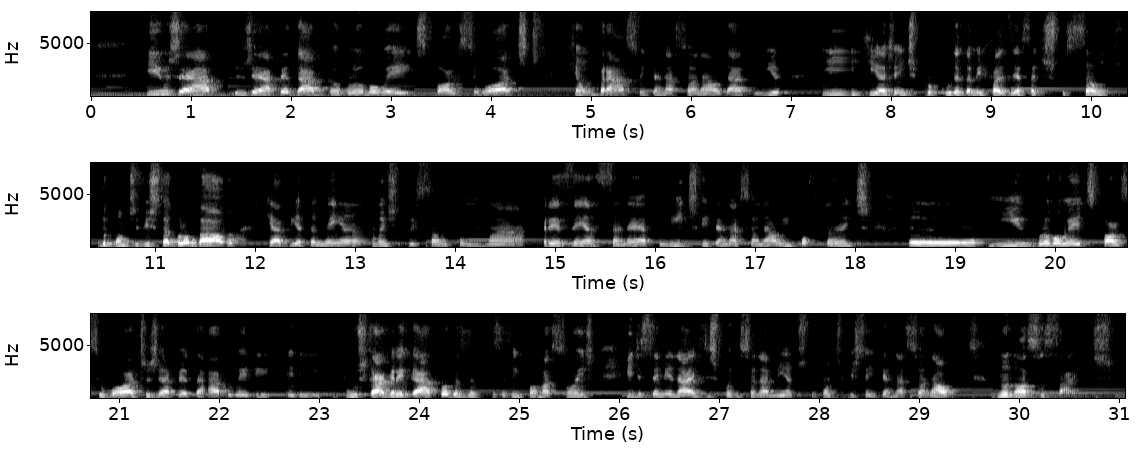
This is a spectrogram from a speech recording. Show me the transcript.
E o, GA, o GAPW, que é o Global AIDS Policy Watch, que é um braço internacional da BIA, e que a gente procura também fazer essa discussão do ponto de vista global, que a BIA também é uma instituição com uma presença né, política internacional importante, uh, e o Global AIDS Policy Watch, o GAPW, ele, ele busca agregar todas essas informações e disseminar esses posicionamentos do ponto de vista internacional no nosso site.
